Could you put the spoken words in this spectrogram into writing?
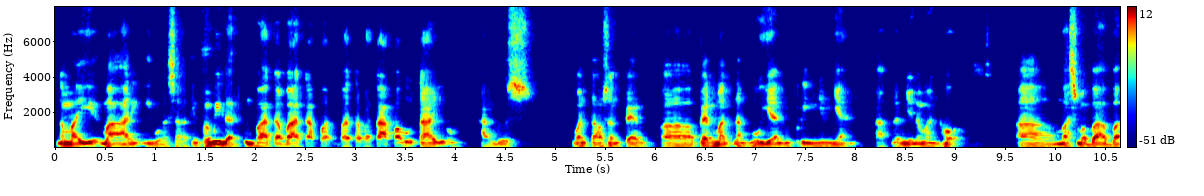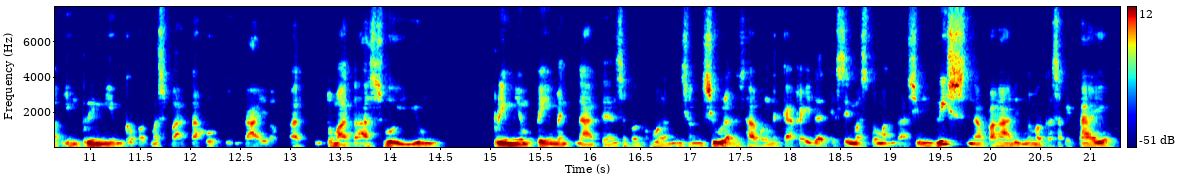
na may maaaring iwan sa ating pamilya. Kung bata-bata pa, bata-bata pa ho tayo, halos 1,000 per, ah, per month lang ho yan ang premium yan. Ah, alam niyo naman ho, ah, mas mababa yung premium kapag mas bata ho yung tayo. At tumataas ho yung premium payment natin sa pagkuha ng isang insurance habang nagkakaedad kasi mas tumataas yung risk na pangalan na magkasakit tayo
